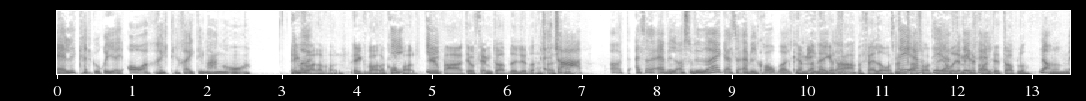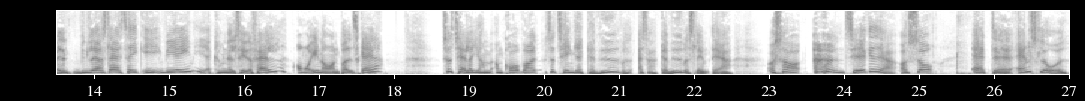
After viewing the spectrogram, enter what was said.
alle kategorier over rigtig, rigtig mange år. ikke må- vold og vold. Ikke vold og grov I- vold. Det er jo bare, det er jo femdoblet i løbet af 50 år. Drab, og, altså er vel og så videre, ikke? Altså er vel grov vold. Kan Jeg mener ikke, at drab er faldet over sådan en Det er- 50 år er- periode. Jeg er mener kun, det er dobblet. Nå, Um, men lad os lade os ikke i. Vi er enige i, at kriminalitet er faldende over ind over en bred skala. Så taler jeg om, om grov vold, så tænkte jeg, kan vide, hvor, altså, kan vide, hvor slemt det er. Og så tjekkede jeg og så, at øh, anslået,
